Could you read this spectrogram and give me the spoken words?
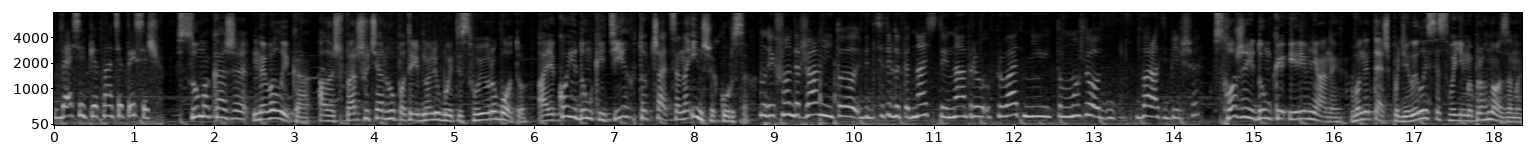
10-15 тисяч. Сума каже невелика, але ж в першу чергу потрібно любити свою роботу. А якої думки ті, хто вчаться на інших курсах? Ну, Якщо на державній, то від 10 до 15, на при- в приватній, то можливо в два рази більше. Схожої думки і рівняни. Вони теж поділилися своїми прогнозами.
